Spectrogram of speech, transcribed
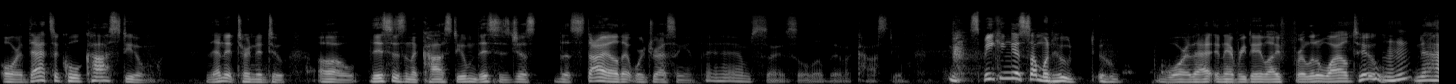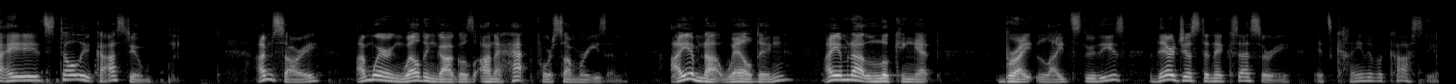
Or that's a cool costume. Then it turned into, oh, this isn't a costume. This is just the style that we're dressing in. Eh, I'm sorry, it's a little bit of a costume. Speaking as someone who who wore that in everyday life for a little while too, nah, it's totally a costume. I'm sorry. I'm wearing welding goggles on a hat for some reason. I am not welding. I am not looking at bright lights through these. They're just an accessory. It's kind of a costume.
